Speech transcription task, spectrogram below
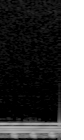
Bobby.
